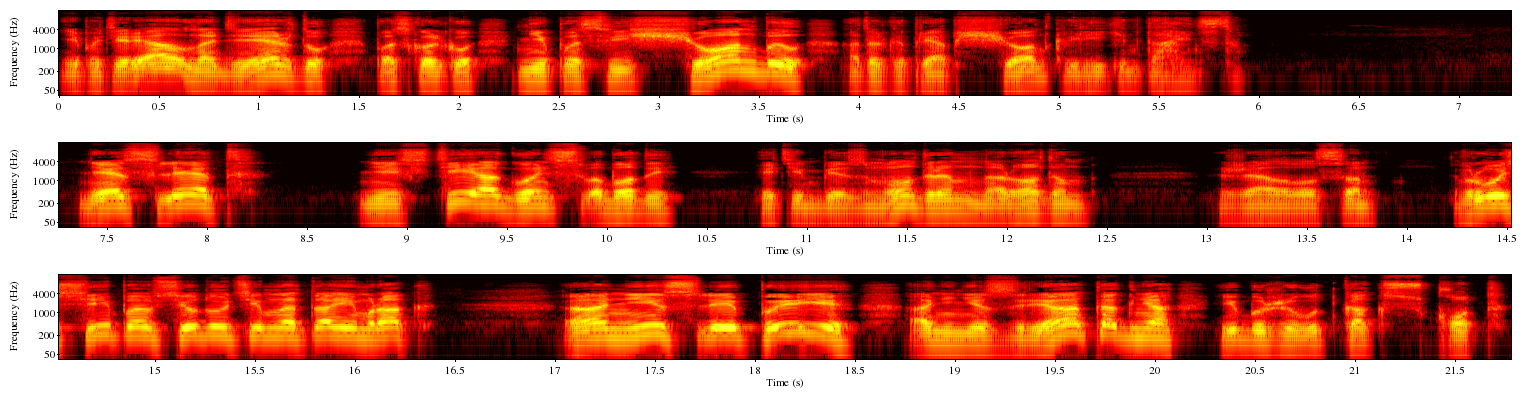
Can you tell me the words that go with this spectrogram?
и потерял надежду, поскольку не посвящен был, а только приобщен к великим таинствам. Не след нести огонь свободы этим безмудрым народом, — жаловался он. В Руси повсюду темнота и мрак. Они слепые, они не зрят огня, ибо живут как скот.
